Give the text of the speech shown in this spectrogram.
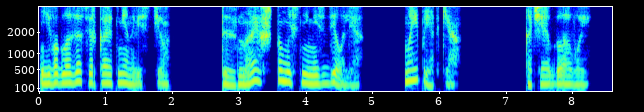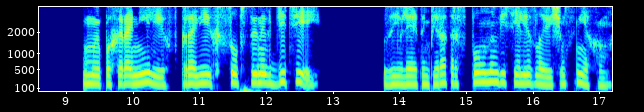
Его глаза сверкают ненавистью. Ты знаешь, что мы с ними сделали? Мои предки. Качаю головой. Мы похоронили их в крови их собственных детей, заявляет император с полным весельем зловещим смехом.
